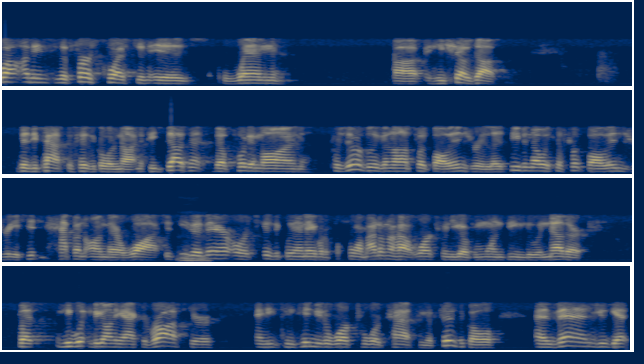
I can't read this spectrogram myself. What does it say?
Well, I mean, the first question is when uh, he shows up, does he pass the physical or not? And if he doesn't, they'll put him on presumably the non-football injury list, even though it's a football injury, it didn't happen on their watch. It's either mm-hmm. there or it's physically unable to perform. I don't know how it works when you go from one team to another, but he wouldn't be on the active roster, and he'd continue to work toward passing the physical. And then you get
